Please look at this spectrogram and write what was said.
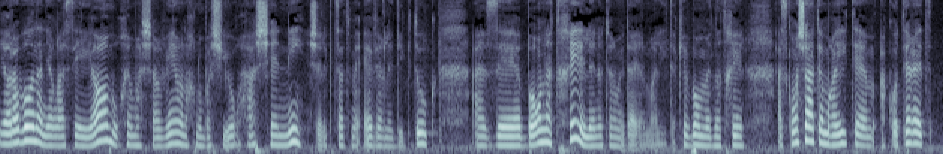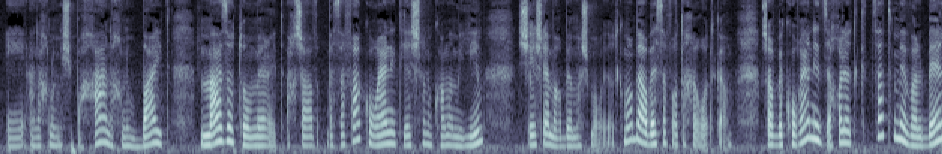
יורבון, אניאנגסאיו, ברוכים השבים, אנחנו בשיעור השני של קצת מעבר לדקדוק. אז אה, בואו נתחיל, אין יותר מדי על מה להתעכב, בואו באמת נתחיל. אז כמו שאתם ראיתם, הכותרת, אה, אנחנו משפחה, אנחנו בית, מה זאת אומרת? עכשיו, בשפה הקוריאנית יש לנו כמה מילים שיש להן הרבה משמעויות, כמו בהרבה שפות אחרות גם. עכשיו, בקוריאנית זה יכול להיות קצת מבלבל.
